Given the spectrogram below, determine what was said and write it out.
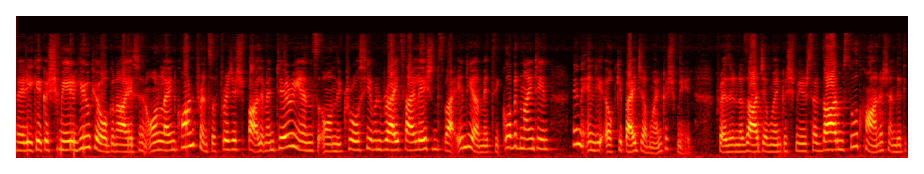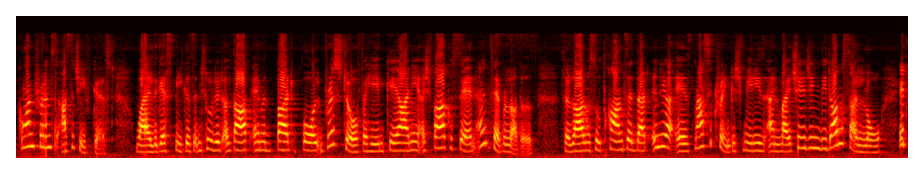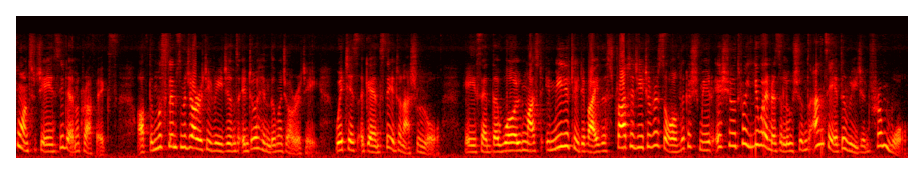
Tehreek-e-Kashmir UK organised an online conference of British parliamentarians on the gross human rights violations by India amidst the COVID-19 in India-occupied Jammu and Kashmir. President Azad Jammu and Kashmir Sardar Masood Khan attended the conference as the chief guest, while the guest speakers included Altaf Ahmed Butt, Paul Bristow, Fahim Kiani, Ashfaq Hussain and several others. Sardar Masood Khan said that India is massacring Kashmiris and by changing the domicile law, it wants to change the demographics of the Muslims majority regions into a Hindu majority, which is against the international law. He said the world must immediately devise a strategy to resolve the Kashmir issue through UN resolutions and save the region from war.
